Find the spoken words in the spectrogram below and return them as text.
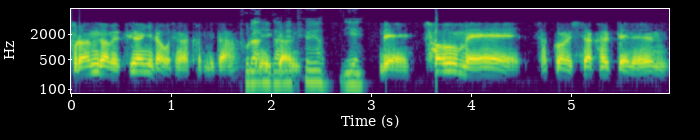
불안감의 표현이라고 생각합니다. 불안감의 그러니까 표현. 예. 네, 처음에 사건을 시작할 때는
